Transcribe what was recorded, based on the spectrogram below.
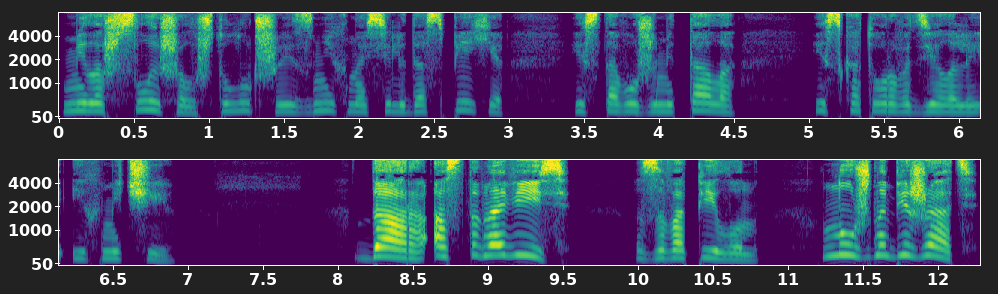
Милош слышал, что лучшие из них носили доспехи из того же металла, из которого делали их мечи. «Дара, остановись!» — завопил он. «Нужно бежать!»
